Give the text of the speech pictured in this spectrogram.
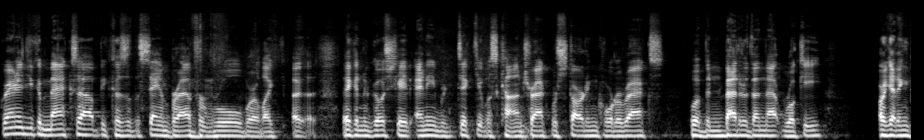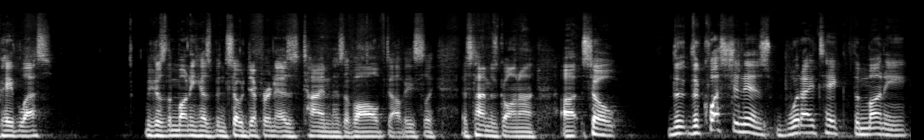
Granted, you can max out because of the Sam Bradford rule, where like uh, they can negotiate any ridiculous contract where starting quarterbacks who have been better than that rookie are getting paid less because the money has been so different as time has evolved. Obviously, as time has gone on. Uh, so the the question is, would I take the money?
